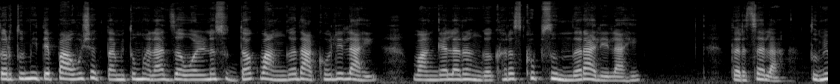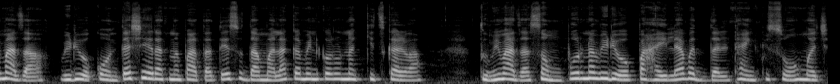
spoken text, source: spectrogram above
तर तुम्ही ते पाहू शकता मी तुम्हाला जवळनंसुद्धा वांग वांगं दाखवलेलं आहे. वांग्याला रंग खरंच खूप सुंदर आलेला आहे. तर चला तुम्ही माझा व्हिडिओ कोणत्या शहरातनं पाहता ते सुद्धा मला कमेंट करून नक्कीच कळवा. तुम्ही माझा संपूर्ण व्हिडिओ पाहिल्याबद्दल थँक्यू सो मच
